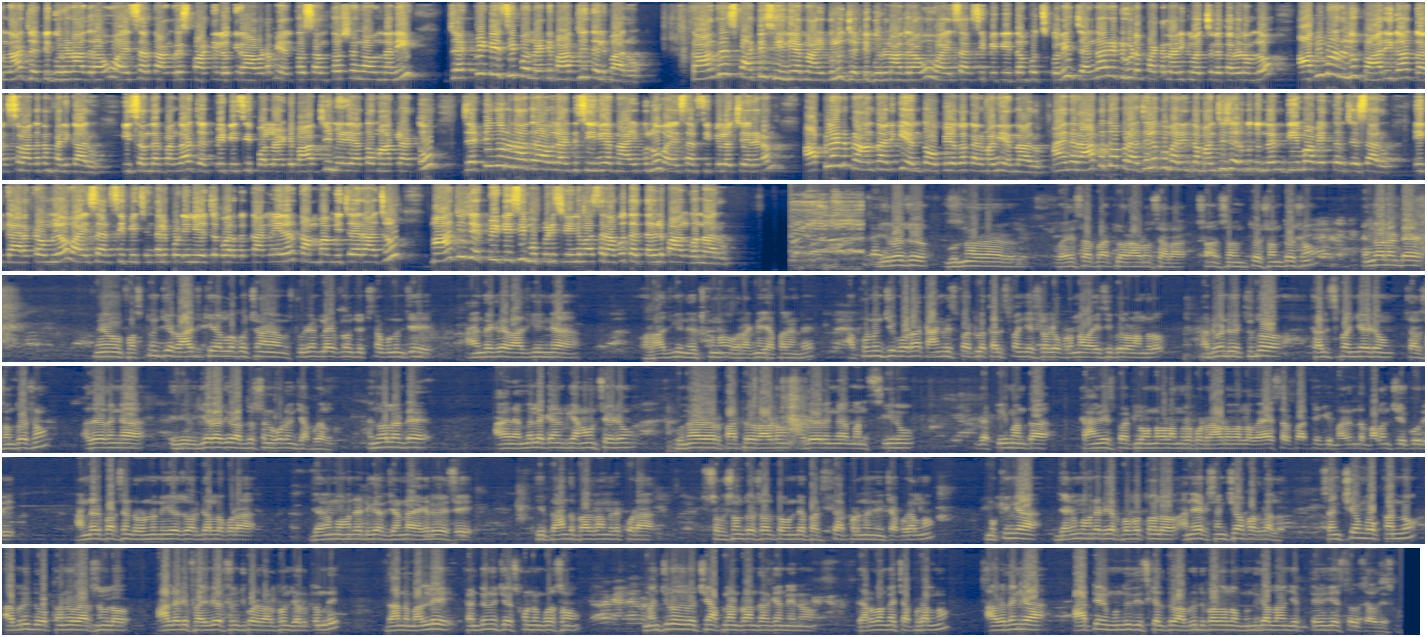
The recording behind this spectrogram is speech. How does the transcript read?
ఉన్న జట్టి గురునాథరావు వైఎస్ఆర్ కాంగ్రెస్ పార్టీలోకి రావడం ఎంతో సంతోషంగా ఉందని జడ్పీటీసీ పొల్లటి బాబ్జీ తెలిపారు. కాంగ్రెస్ పార్టీ సీనియర్ నాయకులు జట్టి గురునాథరావు వైఎస్ఆర్సీపీ తీర్థం పుచ్చుకొని జంగారెడ్డిగూడెం పట్టణానికి వచ్చిన తరుణంలో అభిమానులు భారీగా ఘన పలికారు. ఈ సందర్భంగా జడ్పీటీసీ పొల్లాంటి బాబ్జీ మీడియాతో మాట్లాడుతూ జట్టి గురునాథరావు లాంటి సీనియర్ నాయకులు వైఎస్ఆర్సీపీలో చేరడం అప్లాండ్ ప్రాంతానికి ఎంతో ఉపయోగకరమని అన్నారు. ఆయన రాకతో ప్రజలకు మరింత మంచి జరుగుతుందని ధీమా వ్యక్తం చేశారు. ఈ కార్యక్రమంలో వైఎస్ఆర్సీపీ చింతలపూడి నియోజకవర్గ కన్వీనర్ కంబం విజయరాజు మాజీ జడ్పీటీసీ ముప్పిడి శ్రీనివాసరావు తదితరులు పాల్గొన్నారు. ఈరోజు గురునాథరావు గారు వైఎస్ఆర్ పార్టీలో రావడం చాలా సంతోష సంతో సంతోషం. ఎందువలంటే మేము ఫస్ట్ నుంచి రాజకీయాల్లోకి వచ్చిన స్టూడెంట్ లైఫ్ నుంచి వచ్చినప్పటి నుంచి ఆయన దగ్గరే రాజకీయంగా రాజకీయం నేర్చుకున్నాం. ఒక రకంగా చెప్పాలంటే అప్పటి నుంచి కూడా కాంగ్రెస్ పార్టీలో కలిసి పనిచేసిన వాళ్ళు ఇప్పుడున్న వైసీపీ వాళ్ళందరూ అటువంటి వ్యక్తితో కలిసి పనిచేయడం చాలా సంతోషం. అదేవిధంగా ఇది విజయరాజు గారి అదృష్టంగా కూడా నేను చెప్పగలను. ఎందువల్లంటే ఆయన ఎమ్మెల్యే క్యాండిడేట్కి అనౌన్స్ చేయడం గురునాథ్ గారు పార్టీలో రావడం అదేవిధంగా మన సీను ఇంకా టీం అంతా కాంగ్రెస్ పార్టీలో ఉన్న వాళ్ళందరూ కూడా రావడం వల్ల వైఎస్ఆర్ పార్టీకి మరింత బలం చేకూరి హండ్రెడ్ పర్సెంట్ రెండు నియోజకవర్గాల్లో కూడా జగన్మోహన్ రెడ్డి గారి జెండా ఎగరవేసి ఈ ప్రాంత ప్రజలందరికీ కూడా సుఖ సంతోషాలతో ఉండే పరిస్థితి ఏర్పడిందని నేను చెప్పగలను. ముఖ్యంగా జగన్మోహన్ రెడ్డి గారి ప్రభుత్వంలో అనేక సంక్షేమ పథకాలు సంక్షేమం ఒక కన్ను అభివృద్ధి ఒక కన్ను వెర్షన్లో ఆల్రెడీ ఫైవ్ ఇయర్స్ నుంచి కూడా వెళ్ళడం జరుగుతుంది. దాన్ని మళ్ళీ కంటిన్యూ చేసుకోవడం కోసం మంచి రోజులు వచ్చి అప్లాంటి ప్రాంతానికి నేను గర్వంగా చెప్పగలను. ఆ విధంగా పార్టీని ముందుకు తీసుకెళ్తూ అభివృద్ధి పదంలో ముందుకెళ్దామని చెప్పి తెలియజేస్తూ సెలవు తీసుకుంటాను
